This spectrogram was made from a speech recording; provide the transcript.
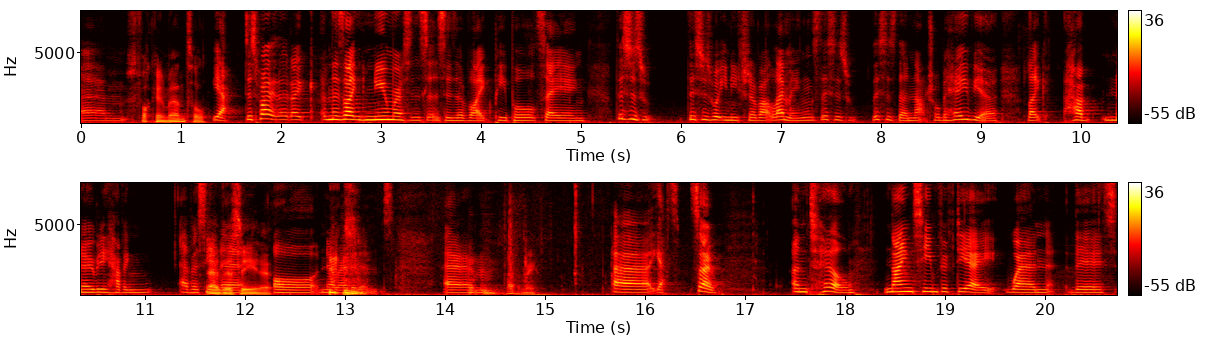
Um, It's fucking mental. yeah despite that like and there's like numerous instances of like people saying this is this is what you need to know about lemmings this is this is their natural behavior like have nobody having ever seen, Ever it, seen it. or no evidence um Pardon me. uh yes so until 1958 when this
